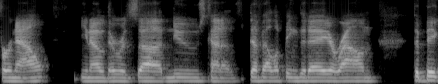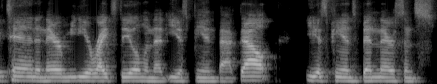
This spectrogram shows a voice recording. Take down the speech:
for now. You know, there was uh, news kind of developing today around the Big Ten and their media rights deal, and that ESPN backed out. ESPN's been there since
